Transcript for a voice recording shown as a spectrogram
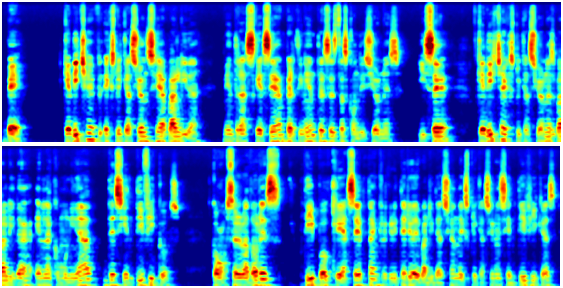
B. Que dicha explicación sea válida mientras que sean pertinentes estas condiciones. Y C. Que dicha explicación es válida en la comunidad de científicos como observadores tipo que aceptan que el criterio de validación de explicaciones científicas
